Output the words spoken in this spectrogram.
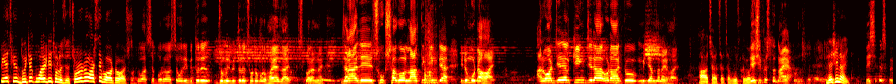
পেঁয়াজ কিন্তু দুইটা কোয়ালিটি চলেছে। ছোটটাও আসছে বড়টাও আসছে। ছোট আসছে বড় আছে ওর ভিতরে জমির ভিতরে ছোট বড় হয়ে যায় করার নাই। যারা যে সুখসাগর লালতি কিংটা একটু মোটা হয়। আর অরিজিনাল কিং যেটা ওরা একটু মিডিয়াম দানায় হয়। আচ্ছা আচ্ছা আচ্ছা বুঝতে পারছি। দেশি পেস তো নাই এখন। দেশি নাই? দেশি পেস কই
